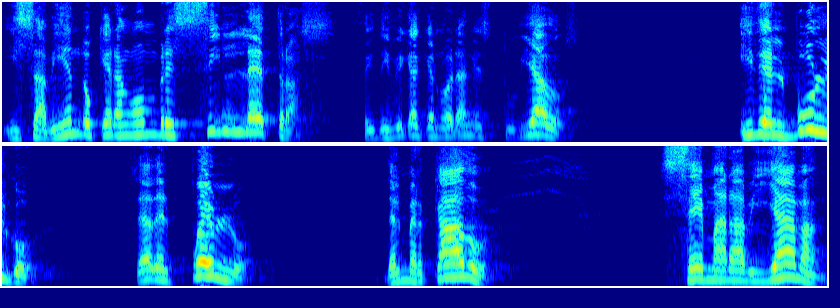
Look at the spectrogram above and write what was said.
y sabiendo que eran hombres sin letras, significa que no eran estudiados, y del vulgo, o sea, del pueblo, del mercado, se maravillaban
